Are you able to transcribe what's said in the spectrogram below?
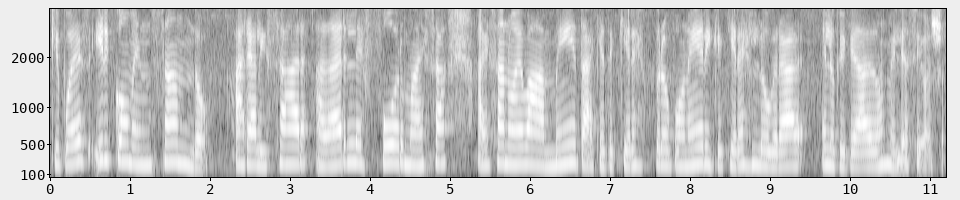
que puedes ir comenzando a realizar, a darle forma a esa, a esa nueva meta que te quieres proponer y que quieres lograr en lo que queda de 2018?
